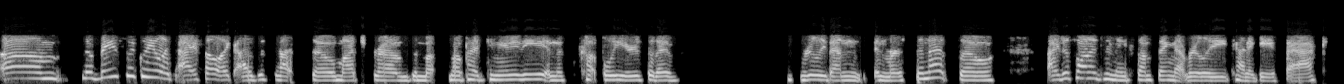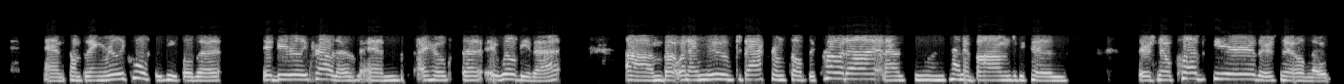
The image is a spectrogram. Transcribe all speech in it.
Um, so basically, like I felt like I just got so much from the mo- moped community in the couple years that I've really been immersed in it. So I just wanted to make something that really kind of gave back and something really cool for people that they'd be really proud of. And I hope that it will be that. Um, but when I moved back from South Dakota and I was feeling kind of bummed because there's no clubs here, there's no like,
